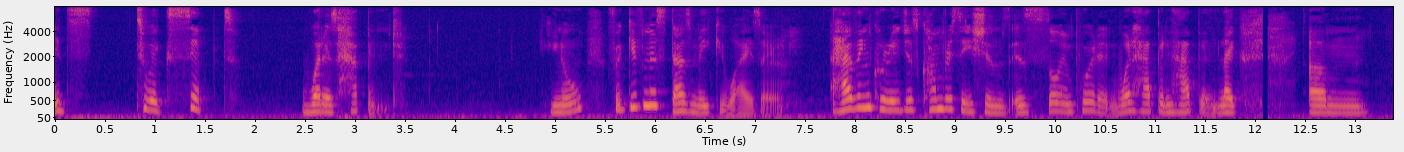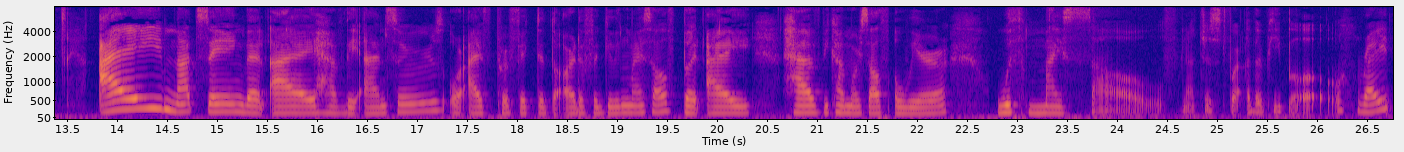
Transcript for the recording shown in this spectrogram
it's to accept what has happened you know, forgiveness does make you wiser. Having courageous conversations is so important. What happened, happened. Like, um, I'm not saying that I have the answers or I've perfected the art of forgiving myself, but I have become more self aware with myself, not just for other people, right?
